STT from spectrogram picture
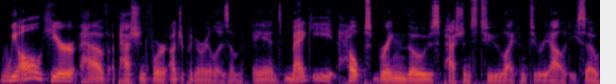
we all here have a passion for entrepreneurialism, and Maggie helps bring those passions to life and to reality. So,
